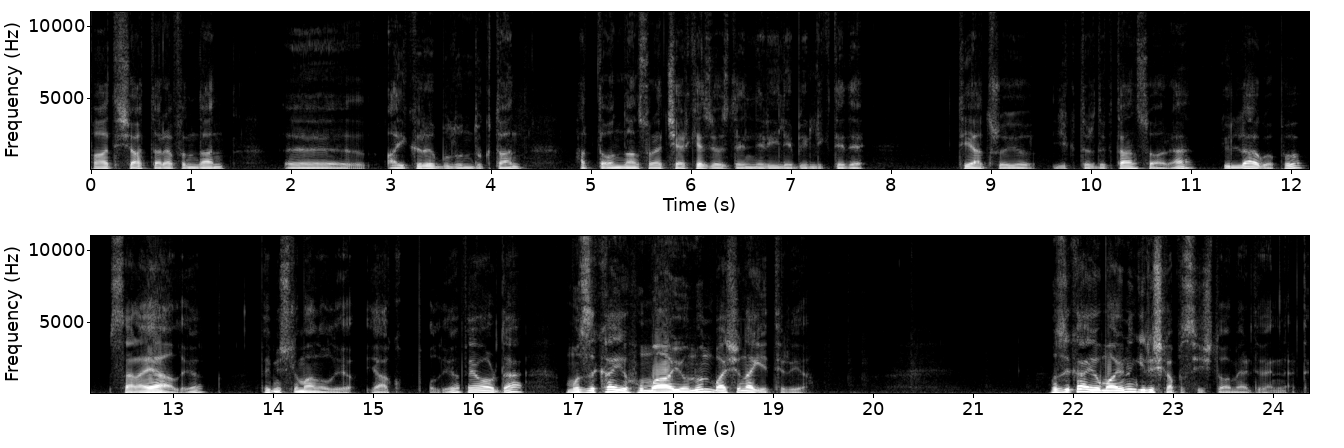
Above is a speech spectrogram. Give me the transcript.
padişah tarafından e, aykırı bulunduktan hatta ondan sonra Çerkez özdenleriyle birlikte de tiyatroyu yıktırdıktan sonra Güllü Agop'u saraya alıyor ve Müslüman oluyor Yakup oluyor ve orada Mızıkayı Humayun'un başına getiriyor. Mızıkayı Humayun'un giriş kapısı işte o merdivenlerde.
